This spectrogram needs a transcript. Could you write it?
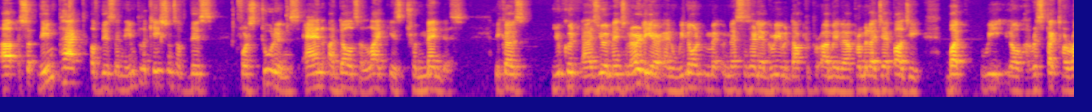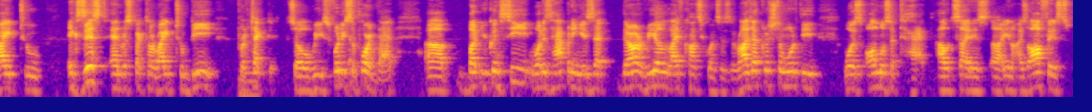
Uh, so the impact of this and the implications of this for students and adults alike is tremendous because you could, as you had mentioned earlier, and we don't necessarily agree with Dr. I mean uh, Pramila Jayapalji, but we you know respect her right to exist and respect her right to be protected. Mm-hmm. So we fully support that. Uh, but you can see what is happening is that there are real life consequences. Raja Krishnamoorthi was almost attacked outside his uh, you know his office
